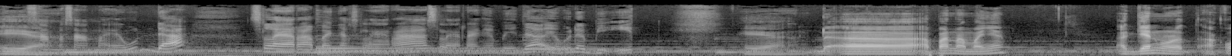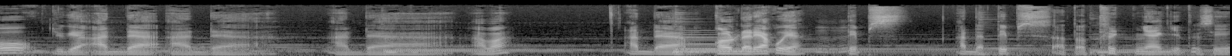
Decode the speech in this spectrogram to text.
Iya. Sama-sama ya udah selera banyak selera seleranya beda ya udah be it iya. Da- eh, apa namanya? Again menurut aku juga ada ada ada apa? Ada kalau dari aku ya tips ada tips atau triknya gitu sih.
